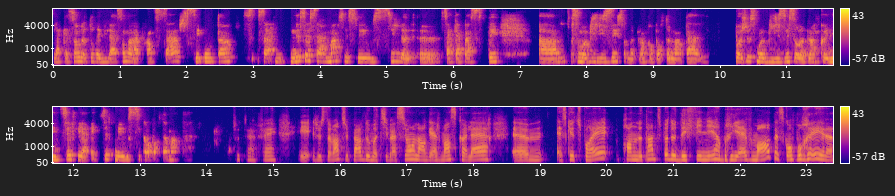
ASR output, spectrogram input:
la question de l'autorégulation dans l'apprentissage, c'est autant, ça, nécessairement, c'est aussi euh, sa capacité à se mobiliser sur le plan comportemental. Pas juste mobiliser sur le plan cognitif et affectif, mais aussi comportemental. Tout à fait. Et justement, tu parles de motivation, l'engagement scolaire. Euh, est-ce que tu pourrais prendre le temps un petit peu de définir brièvement, parce qu'on pourrait euh,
